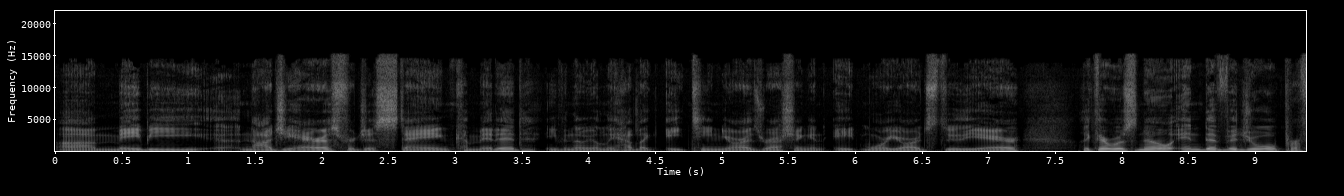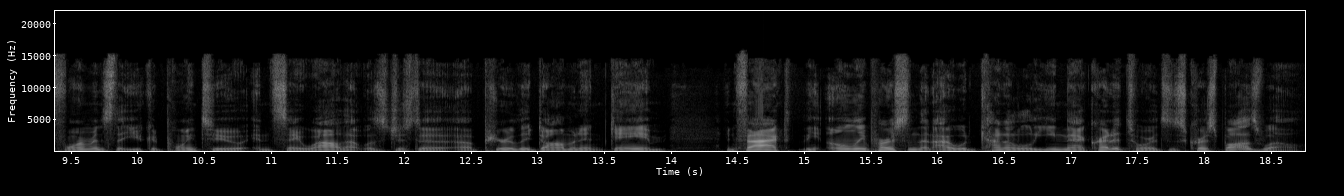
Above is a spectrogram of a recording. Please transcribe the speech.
Um, maybe uh, Najee Harris for just staying committed, even though he only had like 18 yards rushing and eight more yards through the air. Like there was no individual performance that you could point to and say, "Wow, that was just a, a purely dominant game." In fact, the only person that I would kind of lean that credit towards is Chris Boswell.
